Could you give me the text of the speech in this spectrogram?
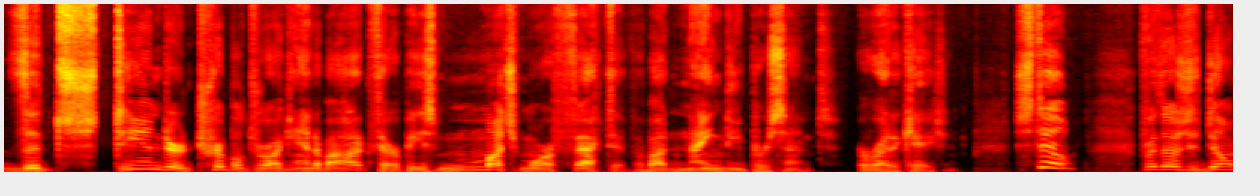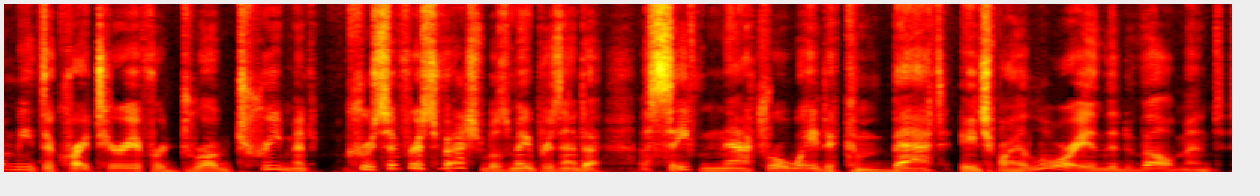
the standard triple-drug antibiotic therapy is much more effective, about 90% eradication. Still, for those who don't meet the criteria for drug treatment, cruciferous vegetables may present a, a safe, natural way to combat H. pylori in the development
